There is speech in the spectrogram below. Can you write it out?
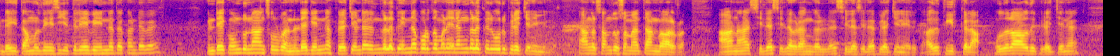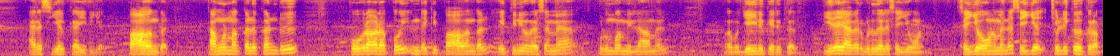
இன்றைக்கு தமிழ் தேசியத்திலே என்னத்தை கண்டவை? இன்றைக்கு ஒன்று நான் சொல்கிறேன் இன்றைக்கு என்ன பிரச்சனை எங்களுக்கு என்ன பொறுத்தமரை எங்களுக்கு ஒரு பிரச்சனையும் இல்லை. நாங்கள் சந்தோஷமாக தான் வாழ்கிறோம் ஆனால் சில சில இடங்களில் சில சில பிரச்சனை இருக்குது அது தீர்க்கலாம். முதலாவது பிரச்சனை அரசியல் கைதிகள் பாவங்கள். தமிழ் மக்களுக்கண்டு போராட போய் இன்றைக்கு பாவங்கள் எத்தனையோ வருஷமே குடும்பம் இல்லாமல் ஜெயிலுக்கு இருக்கிறது. இதை அவர் விடுதலை செய்யணும். செய்யணும் என செய்ய சொல்லி கேட்குறோம்.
